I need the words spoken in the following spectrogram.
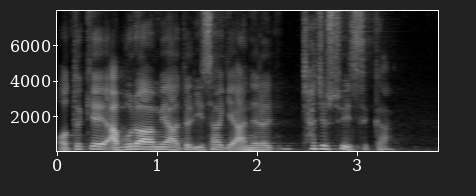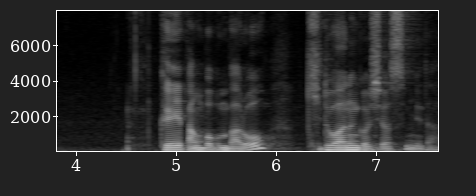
어떻게 아브라함의 아들 이삭의 아내를 찾을 수 있을까? 그의 방법은 바로 기도하는 것이었습니다.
